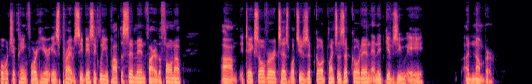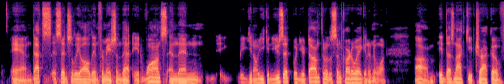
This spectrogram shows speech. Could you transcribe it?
but what you're paying for here is privacy. Basically, you pop the SIM in, fire the phone up. Um, it takes over. It says what's your zip code, punch the zip code in, and it gives you a a number and that's essentially all the information that it wants. And then you know you can use it when you're done throw the sim card away get a new one. Um, it does not keep track of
